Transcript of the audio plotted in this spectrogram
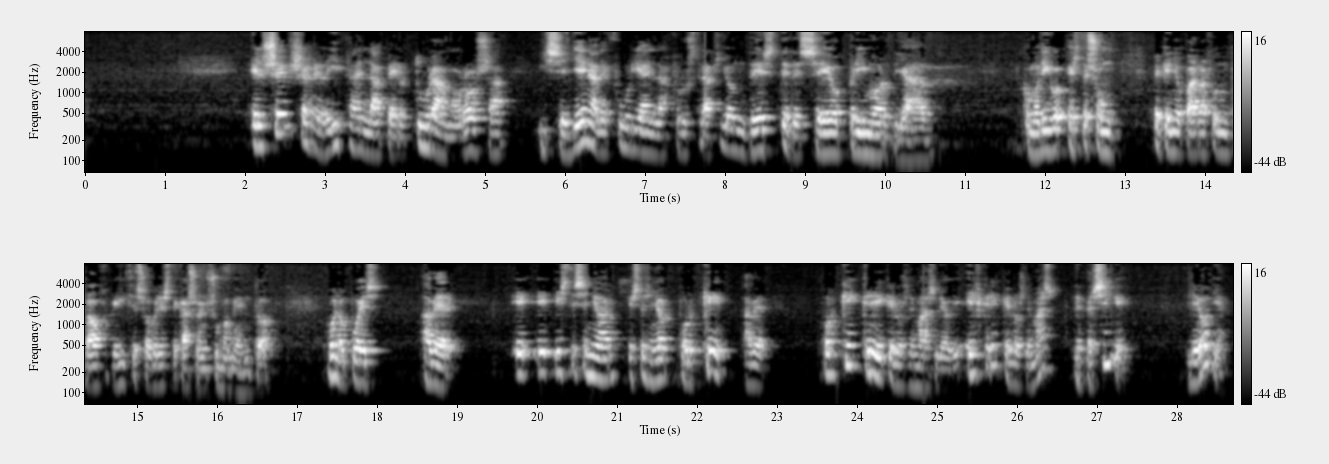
El ser se realiza en la apertura amorosa y se llena de furia en la frustración de este deseo primordial. Como digo, este es un pequeño párrafo de un trabajo que hice sobre este caso en su momento. Bueno, pues, a ver, e, e, este señor, este señor, ¿por qué? A ver, ¿por qué cree que los demás le odian? Él cree que los demás le persiguen, le odian.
